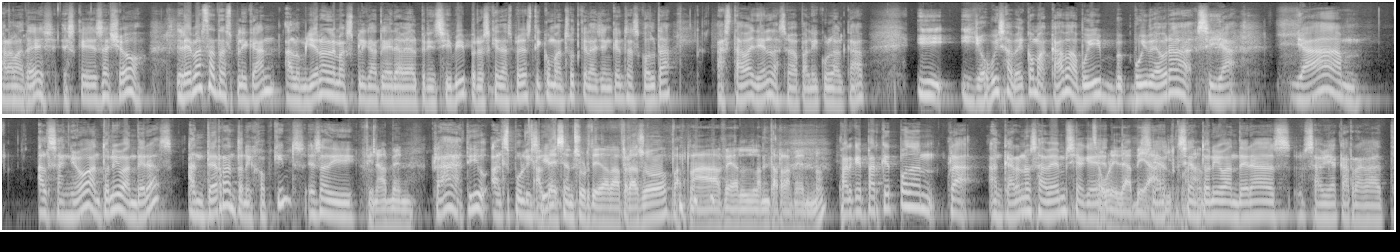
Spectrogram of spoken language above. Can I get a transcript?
Ara mateix. És que és això. L'hem estat explicant, a lo millor no l'hem explicat gairebé al principi, però és que després estic convençut que la gent que ens escolta està veient la seva pel·lícula al cap. I, i jo vull saber com acaba. Vull, vull veure si hi ha... Hi ha el senyor Antoni Banderas enterra Anthony Hopkins. És a dir, Finalment. clar, tio, els El policies... deixen sortir de la presó per anar a fer l'enterrament, no? Perquè per què et poden... Clar, encara no sabem si aquest... Seguretat vial, si, si clar. Antonio Banderas s'havia carregat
